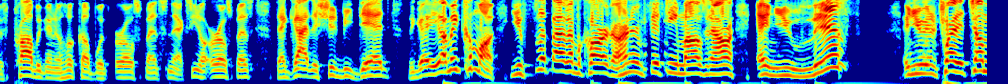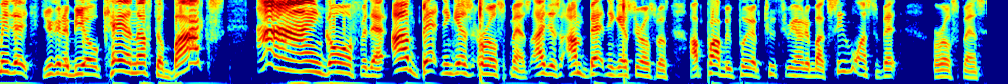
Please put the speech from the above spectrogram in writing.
is probably going to hook up with Errol Spence next. You know, Errol Spence, that guy that should be dead. The guy, I mean, come on. You flip out of a car at 115 miles an hour and you live? And you're going to try to tell me that you're going to be okay enough to box? I ain't going for that. I'm betting against Errol Spence. I just, I'm betting against Errol Spence. I'll probably put up two, three hundred bucks. See who wants to bet Errol Spence,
